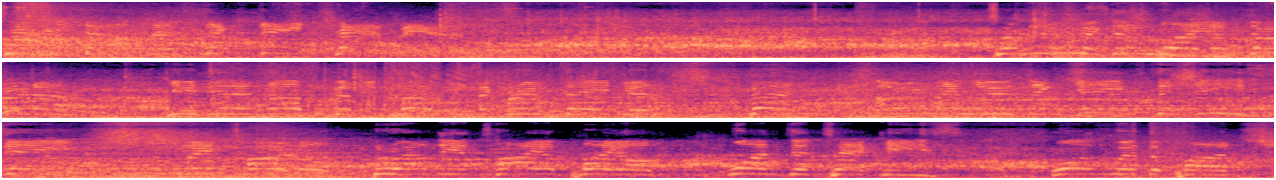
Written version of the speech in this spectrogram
2016 champions. Terrific display of Dota. You did enough with in the group stages, but only losing games to GC. In total, throughout the entire playoff, one to Techies, one with the punch.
